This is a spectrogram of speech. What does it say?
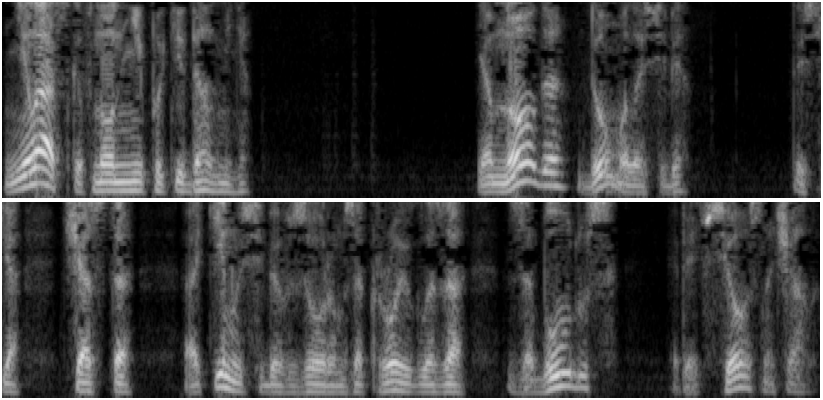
неласков, но он не покидал меня. Я много думал о себе. То есть я часто окину себя взором, закрою глаза — забудус, опять все сначала.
